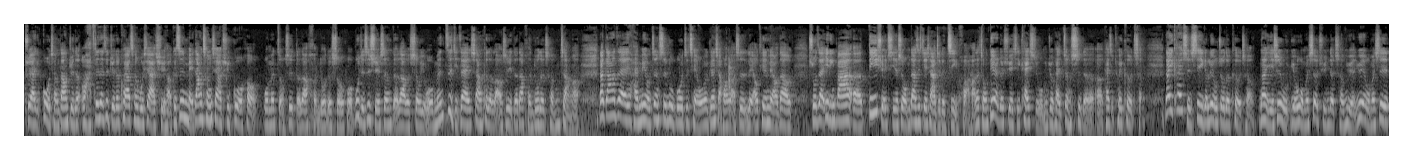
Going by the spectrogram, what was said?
虽然过程当中觉得哇，真的是觉得快要撑不下去哈。可是每当撑下去过后，我们总是得到很多的收获，不只是学生得到的收益，我们自己在上课的老师也得到很多的成长啊。那刚刚在还没有正式录播之前，我会跟小黄老师聊天聊到说，在一零八呃第一学期的时候，我们当时接下这个计划哈。那从第二个学期开始，我们就开始正式的呃开始推。课程，那一开始是一个六周的课程，那也是由我们社群的成因为我们是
